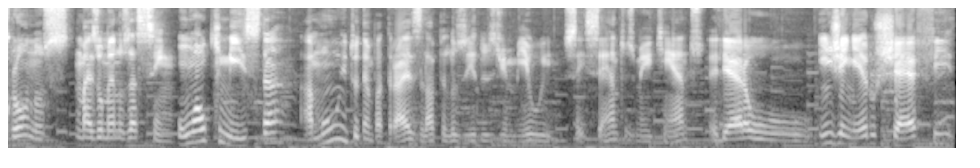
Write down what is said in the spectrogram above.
Cronos, mais ou menos assim: um alquimista, há muito tempo atrás, lá pelos idos de 1600, 1500, ele era o engenheiro-chefe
